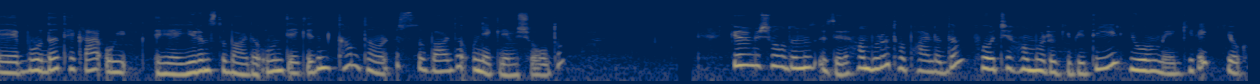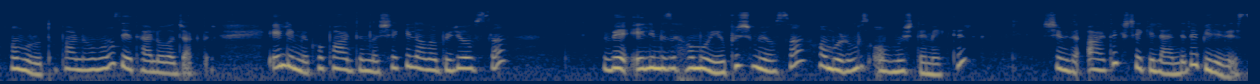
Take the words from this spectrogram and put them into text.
e, burada tekrar o e, yarım su bardağı un ekledim. Tam tamam 3 su bardağı un eklemiş oldum. Görmüş olduğunuz üzere hamuru toparladım. Poğaça hamuru gibi değil, yoğurmaya gerek yok. Hamuru toparlamamız yeterli olacaktır. Elimle kopardığımda şekil alabiliyorsa ve elimize hamur yapışmıyorsa hamurumuz olmuş demektir. Şimdi artık şekillendirebiliriz.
